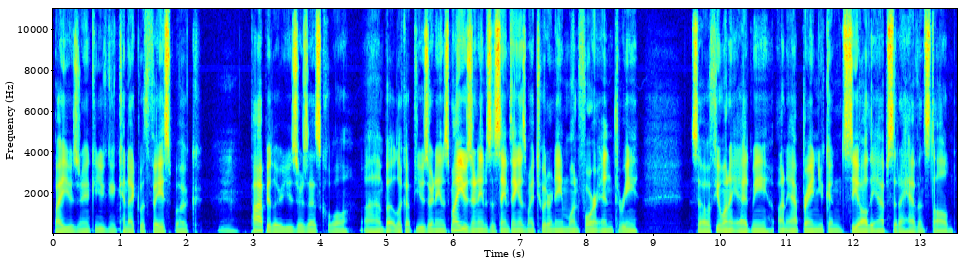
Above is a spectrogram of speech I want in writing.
by username. You can connect with Facebook. yeah. Popular users, that's cool. Um, but look up usernames. My username is the same thing as my Twitter name, 14N3. So if you want to add me on AppBrain, you can see all the apps that I have installed.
